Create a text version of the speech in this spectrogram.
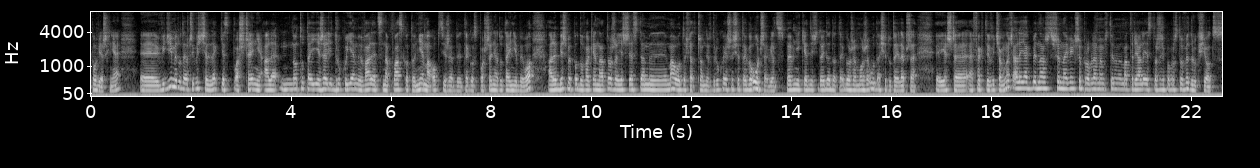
powierzchnię. Widzimy tutaj oczywiście lekkie spłaszczenie, ale no tutaj jeżeli drukujemy montujemy walec na płasko, to nie ma opcji, żeby tego spłaszczenia tutaj nie było, ale bierzmy pod uwagę na to, że jeszcze jestem y, mało doświadczony w druku, jeszcze się tego uczę, więc pewnie kiedyś dojdę do tego, że może uda się tutaj lepsze y, jeszcze efekty wyciągnąć, ale jakby naszym największym problemem w tym materiale jest to, że się po prostu wydruk się od,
